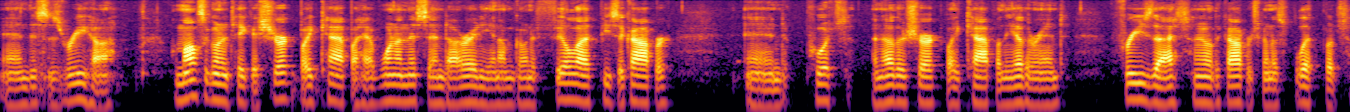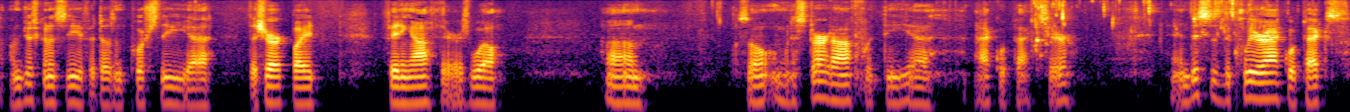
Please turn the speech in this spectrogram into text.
and this is Rehau. I'm also going to take a SharkBite cap, I have one on this end already, and I'm going to fill that piece of copper and put another SharkBite cap on the other end, freeze that. I know the copper's going to split, but I'm just going to see if it doesn't push the, uh, the SharkBite fitting off there as well. Um, so I'm going to start off with the uh, Aquapex here. And this is the clear Aquapex.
